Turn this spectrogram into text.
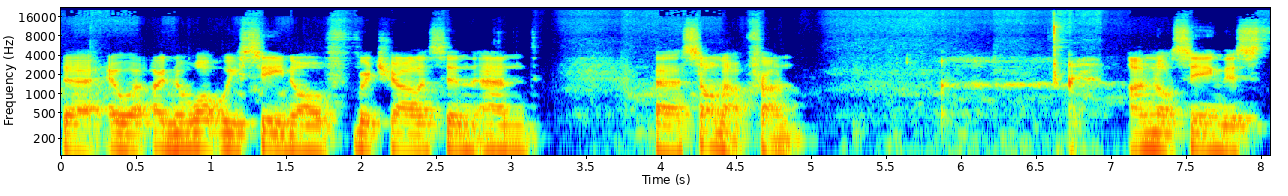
that and what we've seen of Richarlison and uh, Son up front, I'm not seeing this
